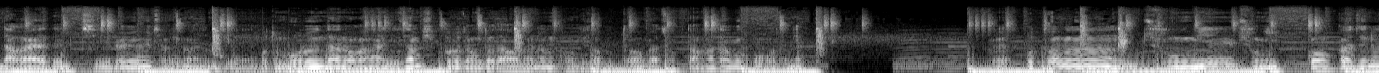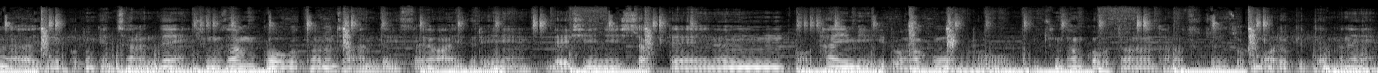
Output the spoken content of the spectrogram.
나가야 될지를 저희가 이제 보통 모르는 단어가 한 20, 30% 정도 나오면은 거기서부터가 적당하다고 보거든요 그래서 보통은 중1, 중2 거까지는 아이들이 보통 괜찮은데 중3 거부터는 잘 안 돼 있어요 아이들이 내신이 시작되는 어, 타임이기도 하고 또 중3 거부터는 단어 수준이 조금 어렵기 때문에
